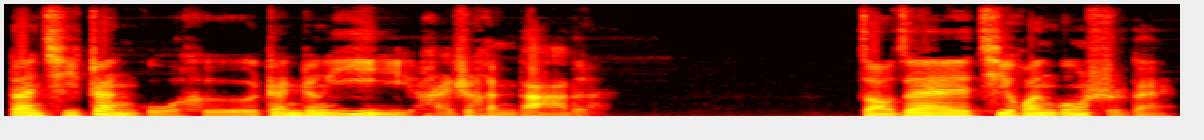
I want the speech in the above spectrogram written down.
但其战果和战争意义还是很大的。早在齐桓公时代，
